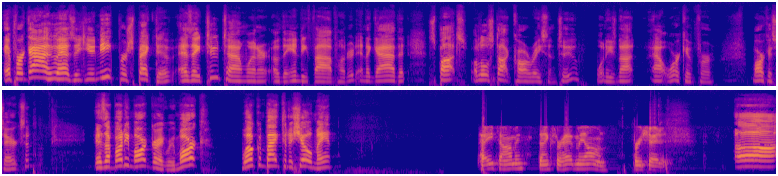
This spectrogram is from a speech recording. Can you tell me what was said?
And for a guy who has a unique perspective as a two time winner of the Indy 500 and a guy that spots a little stock car racing too when he's not out working for Marcus Ericsson, is our buddy Mark Gregory. Mark, welcome back to the show, man. Hey, Tommy. Thanks for having me on. Appreciate it. Uh,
